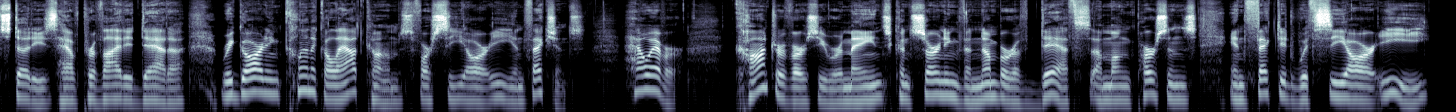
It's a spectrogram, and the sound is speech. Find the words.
studies have provided data regarding clinical outcomes for CRE infections. However, controversy remains concerning the number of deaths among persons infected with CRE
